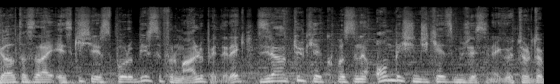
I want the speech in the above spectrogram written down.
Galatasaray Eskişehir Sporu 1-0 mağlup ederek Ziraat Türkiye Kupası'nı 15. kez müzesine götürdü.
